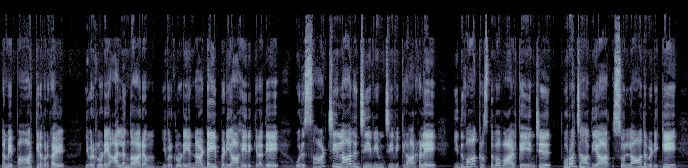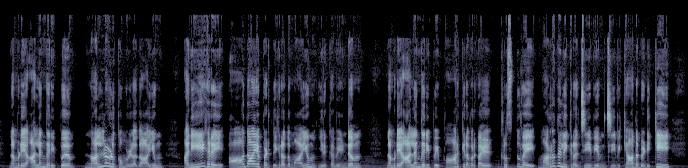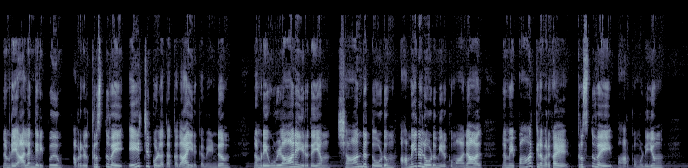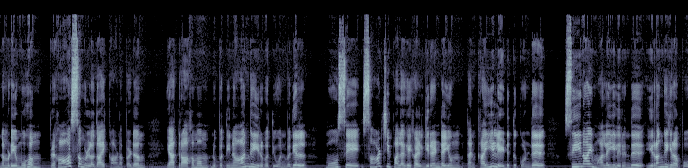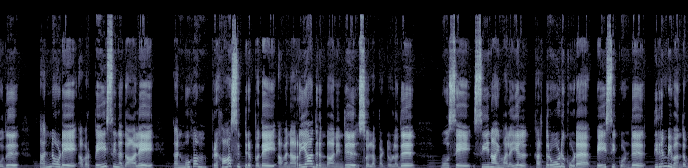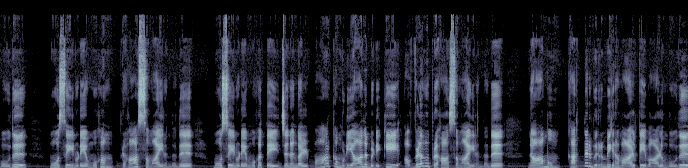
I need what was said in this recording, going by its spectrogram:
நம்மை பார்க்கிறவர்கள் இவர்களுடைய அலங்காரம் இவர்களுடைய நடை இப்படியாக இருக்கிறதே. ஒரு சாட்சி இல்லாத ஜீவியம் ஜீவிக்கிறார்களே. இதுவா கிறிஸ்தவ வாழ்க்கை என்று புறஜாதியார் சொல்லாதபடிக்கு நம்முடைய அலங்கரிப்பு நல்லொழுக்கம் உள்ளதாயும் அநேகரை ஆதாயப்படுத்துகிறதுமாயும் இருக்க வேண்டும். நம்முடைய அலங்கரிப்பை பார்க்கிறவர்கள் கிறிஸ்துவை மறுதளிக்கிற ஜீவியம் ஜீவிக்காதபடிக்கு நம்முடைய அலங்கரிப்பு அவர்கள் கிறிஸ்துவை ஏற்றுக்கொள்ளத்தக்கதாக இருக்க வேண்டும். நம்முடைய உள்ளான இருதயம் சாந்தத்தோடும் அமைதலோடும் இருக்குமானால் நம்மை பார்க்கிறவர்கள் கிறிஸ்துவை பார்க்க முடியும். நம்முடைய முகம் பிரகாசம் உள்ளதாய் காணப்படும். யாத்ராகமம் முப்பத்தி நான்கு இருபத்தி ஒன்பதில் மோசே சாட்சி பலகைகள் இரண்டையும் தன் கையில் எடுத்துக்கொண்டு சீனாய் மலையிலிருந்து இறங்குகிற போது தன்னோடே அவர் பேசினதாலே தன் முகம் பிரகாசித்திருப்பதை அவன் அறியாதிருந்தான் என்று சொல்லப்பட்டுள்ளது. மோசே சீனாய் மலையில் கர்த்தரோடு கூட பேசிக்கொண்டு திரும்பி வந்தபோது மோசையினுடைய முகம் பிரகாசமாயிருந்தது. மோசையினுடைய முகத்தை ஜனங்கள் பார்க்க முடியாதபடிக்கு அவ்வளவு பிரகாசமாயிருந்தது. நாமும் கர்த்தர் விரும்புகிற வாழ்க்கை வாழும்போது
